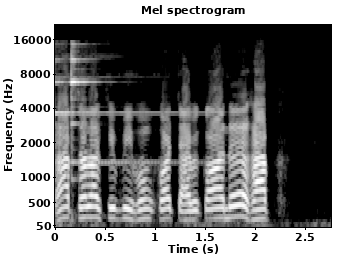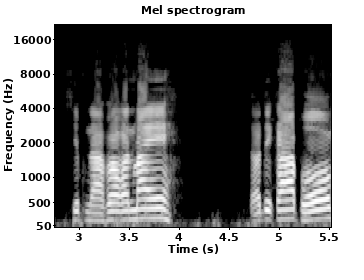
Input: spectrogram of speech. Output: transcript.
ครับสำหรับคลิปนี้ผมขอจ่ายไปก่อนเด้อครับ คลิปหน้าพอกันไหม วัสดีครับผม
